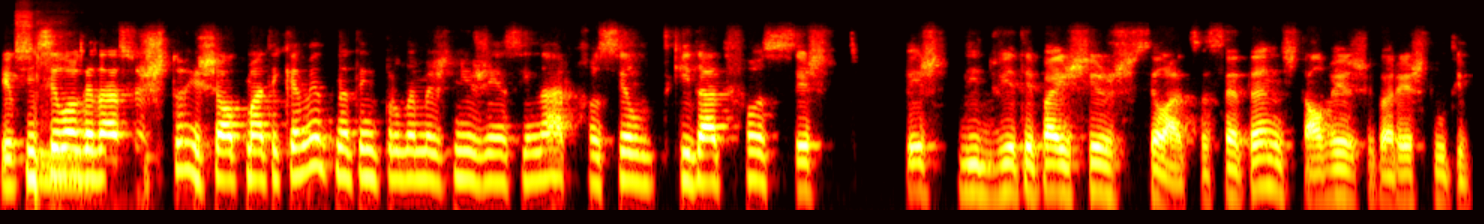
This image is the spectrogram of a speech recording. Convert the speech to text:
Eu comecei Sim. logo a dar sugestões automaticamente, não tenho problemas nenhum em ensinar, fosse ele de que idade fosse. Este, este devia ter para os seus, sei lá, 17 anos, talvez, agora este último.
